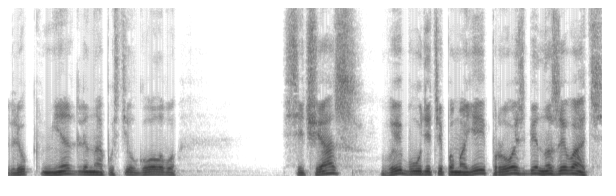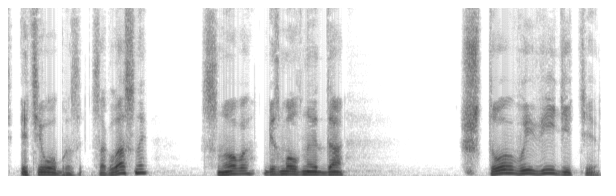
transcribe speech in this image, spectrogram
Люк медленно опустил голову. «Сейчас вы будете по моей просьбе называть эти образы. Согласны?» Снова безмолвное «да». «Что вы видите?»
